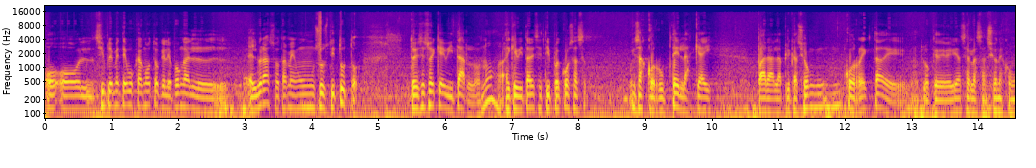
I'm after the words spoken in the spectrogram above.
o, simplemente buscan otro que le ponga el brazo también, un sustituto. Entonces eso hay que evitarlo, ¿no? Hay que evitar ese tipo de cosas, esas corruptelas que hay para la aplicación correcta de lo que deberían ser las sanciones como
